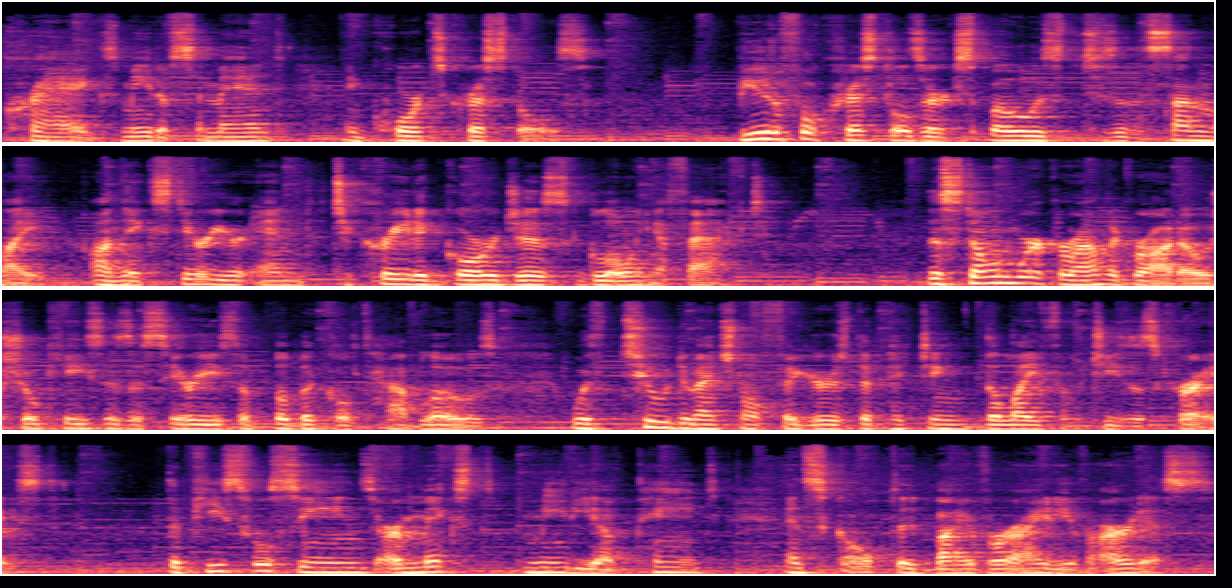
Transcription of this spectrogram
crags made of cement and quartz crystals. Beautiful crystals are exposed to the sunlight on the exterior end to create a gorgeous, glowing effect. The stonework around the grotto showcases a series of biblical tableaus with two dimensional figures depicting the life of Jesus Christ. The peaceful scenes are mixed media of paint and sculpted by a variety of artists.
